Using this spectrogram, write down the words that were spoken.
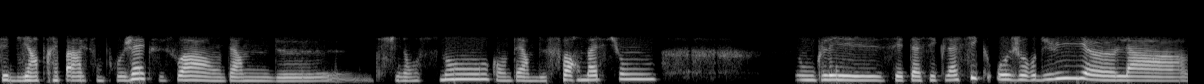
C'est bien préparer son projet, que ce soit en termes de financement, qu'en termes de formation, donc les, c'est assez classique. Aujourd'hui, euh, la,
